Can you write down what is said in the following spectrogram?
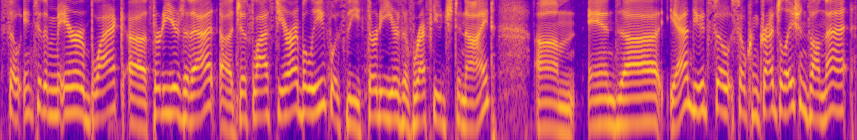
so Into the Mirror Black, uh, 30 years of that. Uh, just last year, I believe, was the 30 years of Refuge Denied. Um, and uh, yeah, dude. So so congratulations on that.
